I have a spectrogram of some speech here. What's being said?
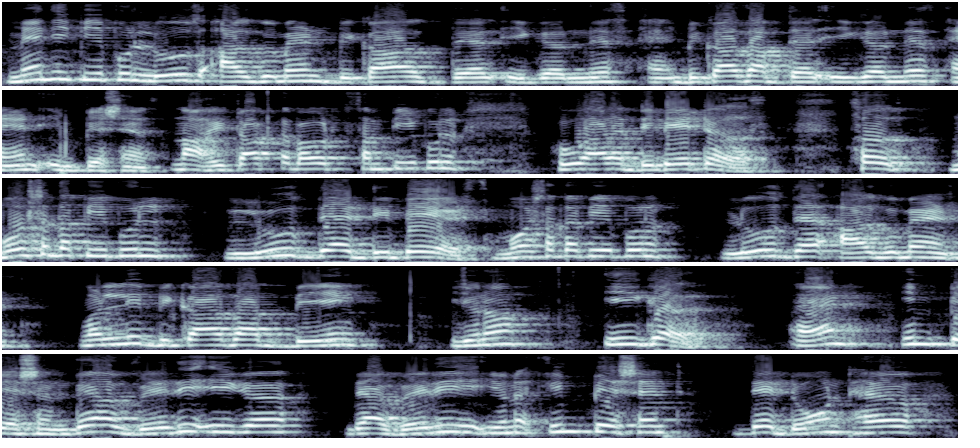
Many people lose argument because their eagerness and because of their eagerness and impatience. Now he talks about some people who are debaters. So most of the people lose their debates. Most of the people lose their arguments only because of being you know eager and impatient. They are very eager they are very you know impatient. They don't have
